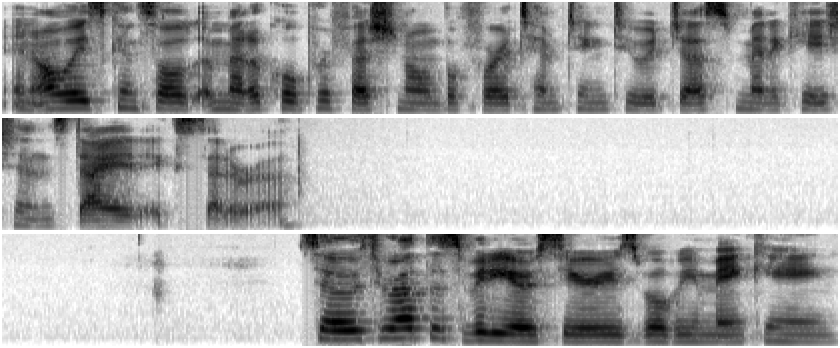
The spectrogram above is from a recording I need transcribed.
and always consult a medical professional before attempting to adjust medications, diet, etc. So throughout this video series, we'll be making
